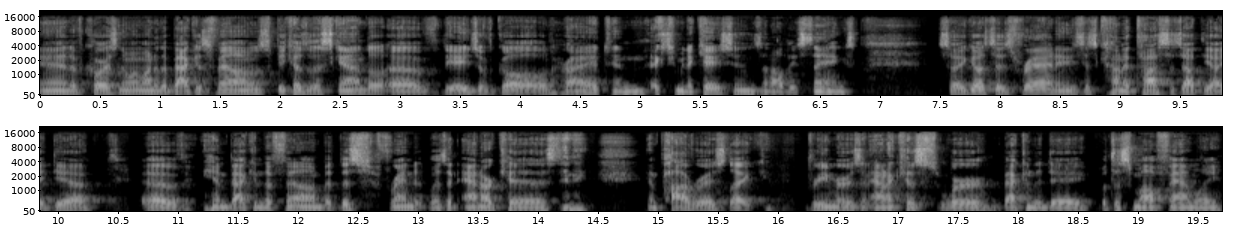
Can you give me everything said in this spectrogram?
And of course, no one wanted to back his films because of the scandal of the Age of Gold, right? And excommunications and all these things. So he goes to his friend and he just kind of tosses out the idea of him back in the film. But this friend was an anarchist and impoverished, like dreamers and anarchists were back in the day with a small family.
